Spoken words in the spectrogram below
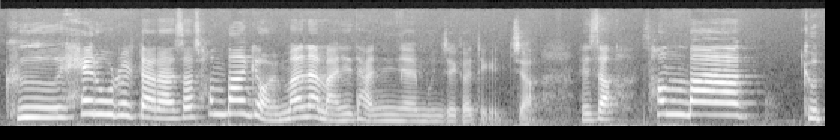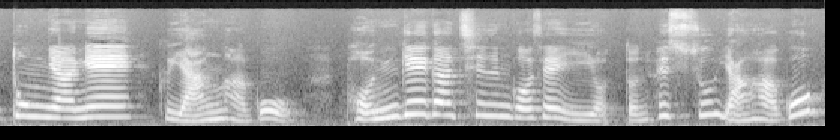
그 해로를 따라서 선박이 얼마나 많이 다니냐의 문제가 되겠죠. 그래서 선박 교통량의 그 양하고 번개가 치는 것의 이 어떤 횟수 양하고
